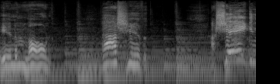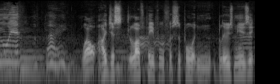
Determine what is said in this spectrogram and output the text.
In the morning, I shiver. I shaking with pain. Well, I just love people for supporting blues music.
